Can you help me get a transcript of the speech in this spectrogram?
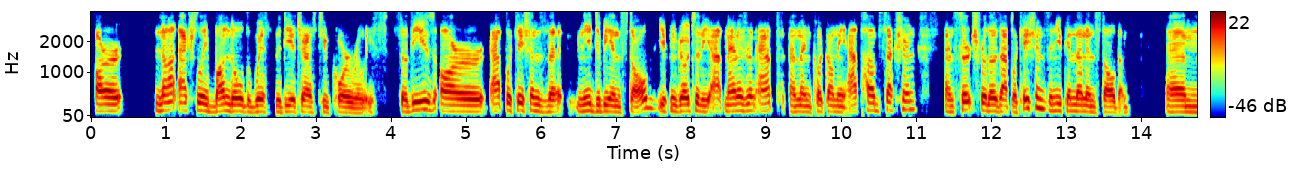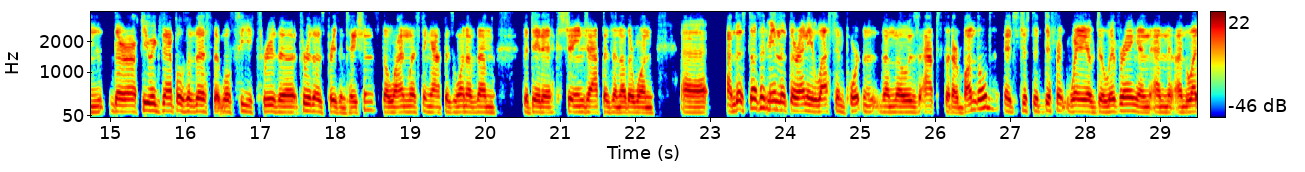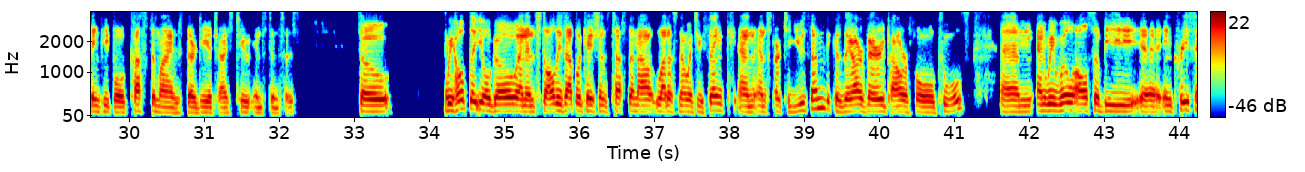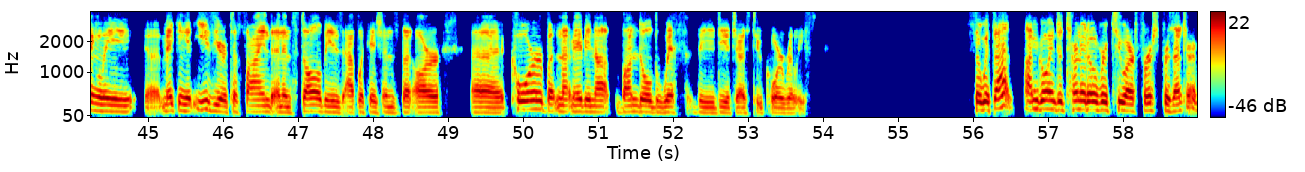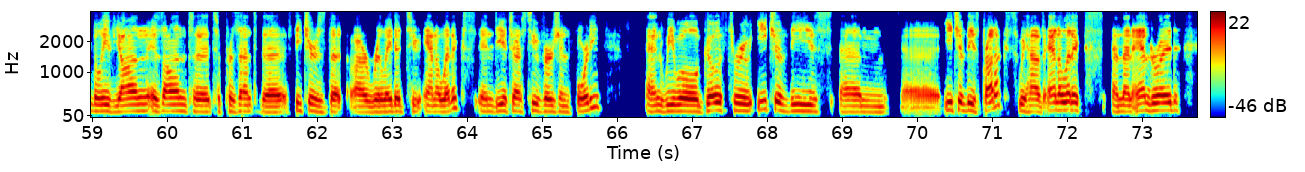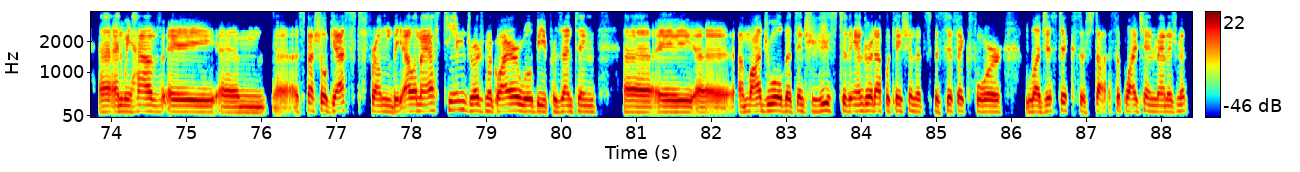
are not actually bundled with the DHIS2 core release. So these are applications that need to be installed. You can go to the app management app and then click on the app hub section and search for those applications and you can then install them. Um, there are a few examples of this that we'll see through the through those presentations. The line listing app is one of them. The data exchange app is another one. Uh, and this doesn't mean that they're any less important than those apps that are bundled. It's just a different way of delivering and, and, and letting people customize their DHIS2 instances. So we hope that you'll go and install these applications, test them out, let us know what you think, and, and start to use them because they are very powerful tools. Um, and we will also be uh, increasingly uh, making it easier to find and install these applications that are uh, core, but not maybe not bundled with the DHIS2 core release. So with that, I'm going to turn it over to our first presenter. I believe Jan is on to, to present the features that are related to analytics in DHIS2 version 40 and we will go through each of these um, uh, each of these products. We have analytics and then Android, uh, and we have a, um, a special guest from the LMIS team. George McGuire will be presenting uh, a, uh, a module that's introduced to the Android application that's specific for logistics or supply chain management.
